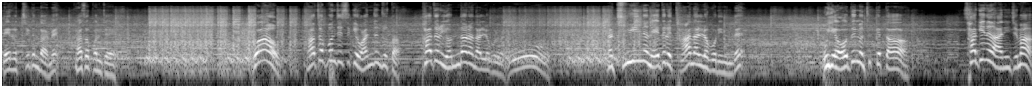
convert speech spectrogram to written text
내려 찍은 다음에 다섯 번째 와우! 다섯 번째 스킬 완전 좋다. 카드를 연달아 날려버려. 오. 나 주위 있는 애들을 다 날려버리는데? 오, 얘 얻으면 좋겠다. 사기는 아니지만,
